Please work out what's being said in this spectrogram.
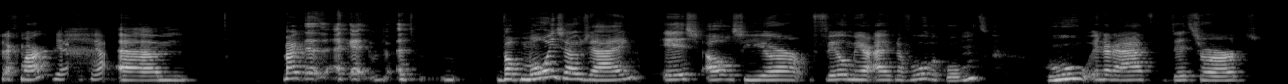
zeg maar. Ja, ja. Ehm, maar het, wat mooi zou zijn, is als hier veel meer uit naar voren komt. Hoe inderdaad dit soort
